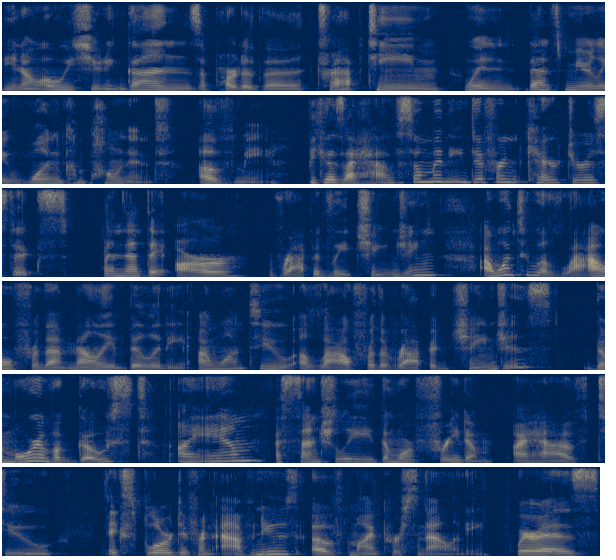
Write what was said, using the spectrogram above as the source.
you know, always shooting guns, a part of the trap team, when that's merely one component of me. Because I have so many different characteristics and that they are rapidly changing, I want to allow for that malleability. I want to allow for the rapid changes. The more of a ghost I am, essentially, the more freedom I have to explore different avenues of my personality. Whereas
